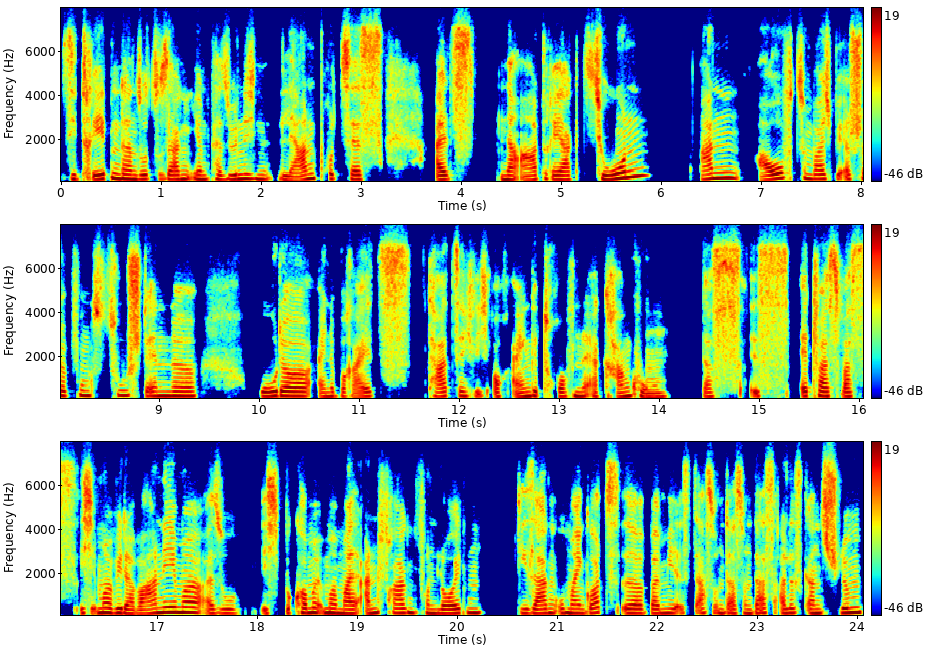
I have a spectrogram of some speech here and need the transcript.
sie treten dann sozusagen ihren persönlichen Lernprozess als eine Art Reaktion an auf zum Beispiel Erschöpfungszustände oder eine bereits tatsächlich auch eingetroffene Erkrankung. Das ist etwas, was ich immer wieder wahrnehme. Also ich bekomme immer mal Anfragen von Leuten, die sagen, oh mein Gott, äh, bei mir ist das und das und das alles ganz schlimm.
